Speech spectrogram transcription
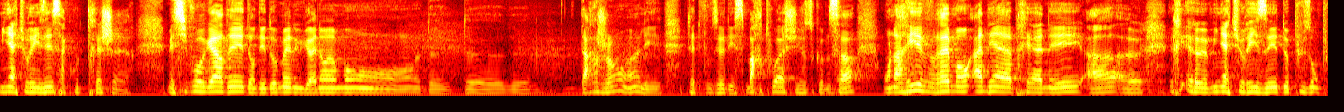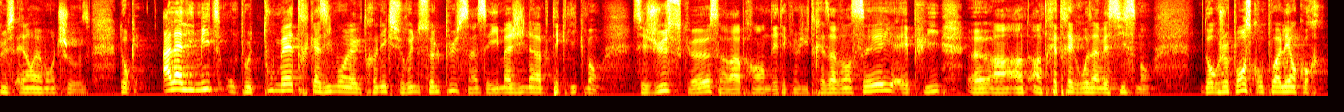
Miniaturiser, ça coûte très cher. Mais si vous regardez dans des domaines où il y a énormément de- d'argent, hein, peut-être vous avez des smartwatches, des choses comme ça, on arrive vraiment année après année à euh, euh, miniaturiser de plus en plus énormément de choses. Donc à la limite, on peut tout mettre quasiment en électronique sur une seule puce, hein, c'est imaginable techniquement. C'est juste que ça va prendre des technologies très avancées et puis euh, un- un très très gros investissement. Donc je pense qu'on peut aller encore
